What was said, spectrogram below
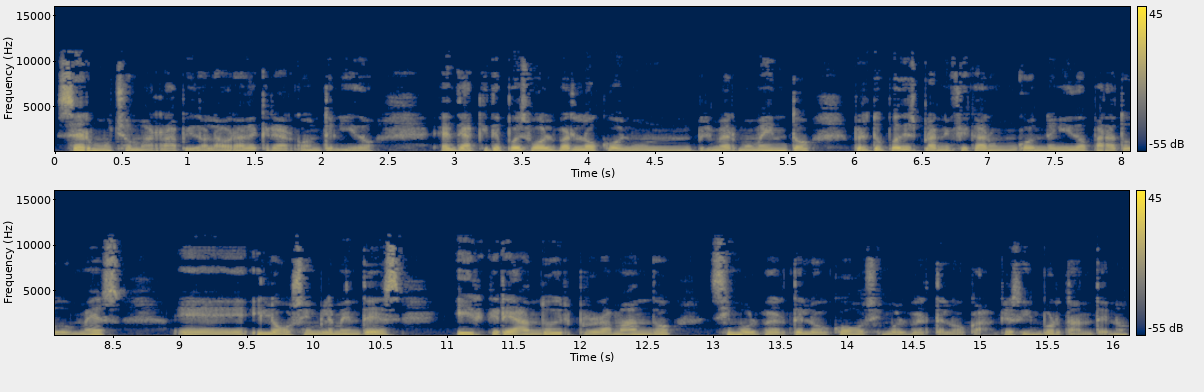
ser mucho más rápido a la hora de crear contenido. Eh, de aquí te puedes volver loco en un primer momento, pero tú puedes planificar un contenido para todo un mes y luego simplemente es ir creando, ir programando sin volverte loco o sin volverte loca, que es importante, ¿no?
